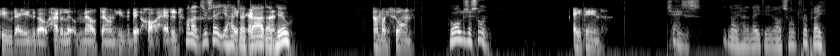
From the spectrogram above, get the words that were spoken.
two days ago. Had a little meltdown. He's a bit hot-headed, Hold on, did you say you had your dad and who? and my son, Who old is your son? eighteen. Jesus. Didn't know you had an 18 year old son. Fair play.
